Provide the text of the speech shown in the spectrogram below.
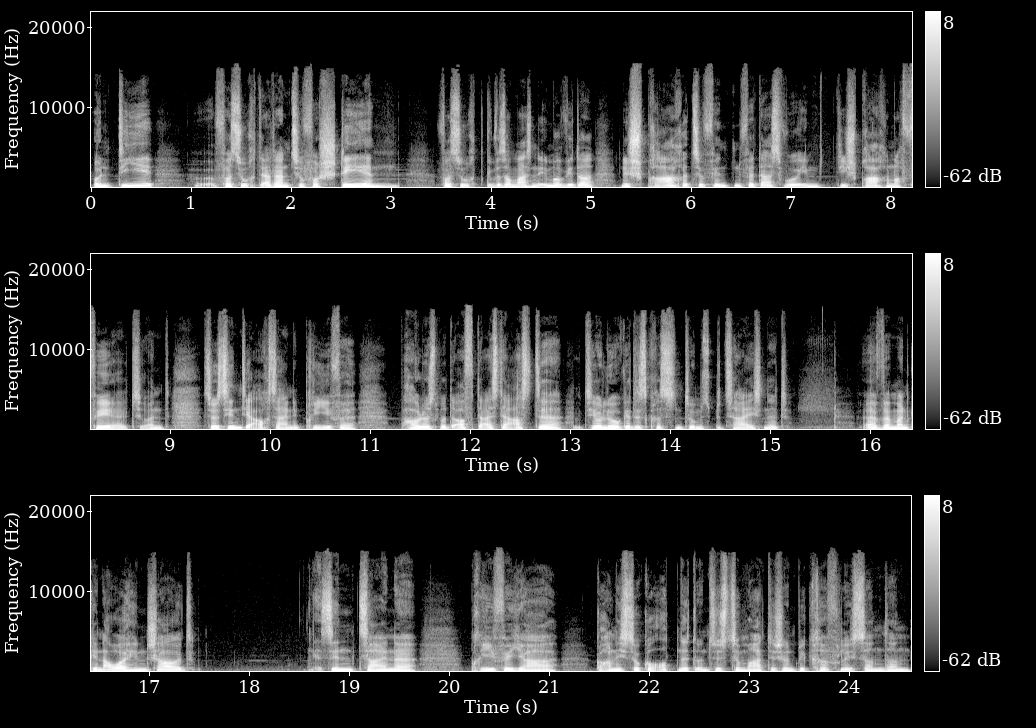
Und die versucht er dann zu verstehen versucht gewissermaßen immer wieder eine Sprache zu finden für das, wo ihm die Sprache noch fehlt. Und so sind ja auch seine Briefe. Paulus wird oft als der erste Theologe des Christentums bezeichnet. Äh, wenn man genauer hinschaut, sind seine Briefe ja gar nicht so geordnet und systematisch und begrifflich, sondern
